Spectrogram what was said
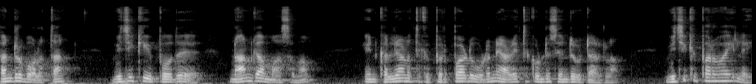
கன்று போலத்தான். விஜிக்கு இப்போது நான்காம் மாசமாம். என் கல்யாணத்துக்கு பிற்பாடு உடனே அழைத்து கொண்டு சென்று விட்டார்களாம். விஜிக்கு பரவாயில்லை.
